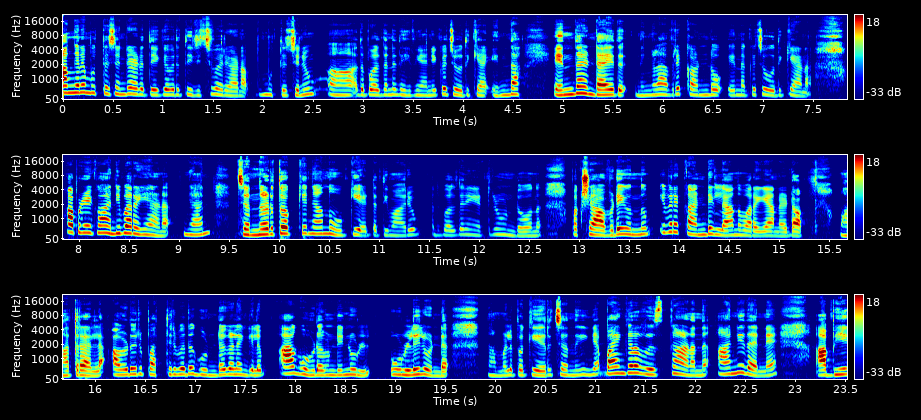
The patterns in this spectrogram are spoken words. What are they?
അങ്ങനെ മുത്തച്ഛന്റെ അടുത്തേക്ക് അവർ തിരിച്ചു വരികയാണ്. അപ്പം മുത്തച്ഛനും അതുപോലെ തന്നെ ദേവ്യാനിയൊക്കെ ചോദിക്കുക എന്താ എന്താ ഉണ്ടായത്? നിങ്ങൾ അവരെ കണ്ടോ? എന്നൊക്കെ ചോദിക്കുകയാണ്. അപ്പോഴേക്കും അനി പറയുകയാണ് ഞാൻ ചെന്നിടത്തൊക്കെ ഞാൻ നോക്കി ഏട്ടത്തിമാരും അതുപോലെ തന്നെ ഏട്ടനും ഉണ്ടോയെന്ന് പക്ഷേ അവിടെയൊന്നും ഇവരെ കണ്ടില്ല എന്ന് പറയുകയാണ് കേട്ടോ. മാത്രമല്ല അവിടെ ഒരു പത്തിരുപത് ഗുണ്ടകളെങ്കിലും ആ ഗോഡൗണ്ടിന്റെ ഉള്ളിലുണ്ട്. നമ്മളിപ്പോൾ കയറി ചെന്ന് കഴിഞ്ഞാൽ ഭയങ്കര റിസ്ക് ആണെന്ന് അനി തന്നെ അഭിയെ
